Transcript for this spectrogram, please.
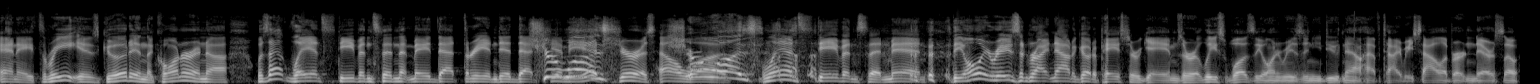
And a three is good in the corner. And uh, was that Lance Stephenson that made that three and did that Sure shimmy? was. It sure as hell Sure was. was. Lance Stephenson, man. the only reason right now to go to Pacer games, or at least was the only reason you do now have Tyrese Haliburton there. So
